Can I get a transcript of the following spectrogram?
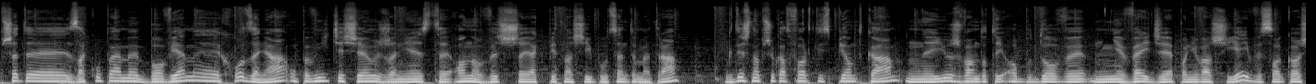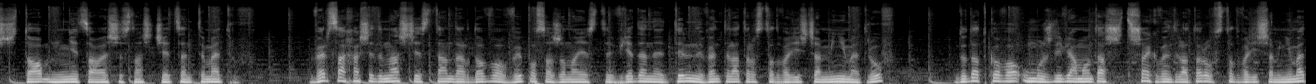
przed e, zakupem bowiem e, chłodzenia upewnicie się, że nie jest ono wyższe jak 15,5 cm, gdyż na przykład Fortis 5 już Wam do tej obudowy nie wejdzie, ponieważ jej wysokość to niecałe 16 cm. Versa H17 standardowo wyposażona jest w jeden tylny wentylator 120 mm. Dodatkowo umożliwia montaż trzech wentylatorów 120 mm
